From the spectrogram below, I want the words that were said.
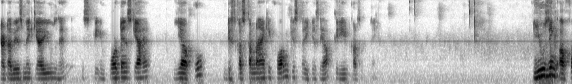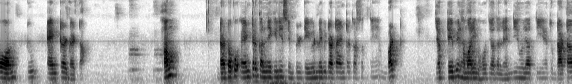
डाटाबेस में क्या यूज़ है? इसकी इम्पोर्टेंस क्या है? ये आपको डिस्कस करना है कि फॉर्म किस तरीके से आप क्रिएट कर सकते हैं। Using a form to enter data हम डाटा को एंटर करने के लिए सिंपल टेबल में भी डाटा एंटर कर सकते हैं बट जब टेबल हमारी बहुत ज़्यादा लेंदी हो जाती है तो डाटा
